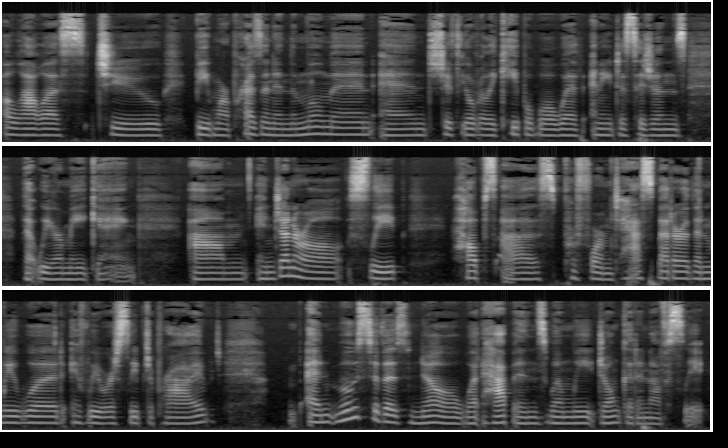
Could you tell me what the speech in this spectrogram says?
allow us to be more present in the moment and to feel really capable with any decisions that we are making. Um, in general, sleep helps us perform tasks better than we would if we were sleep deprived. And most of us know what happens when we don't get enough sleep.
